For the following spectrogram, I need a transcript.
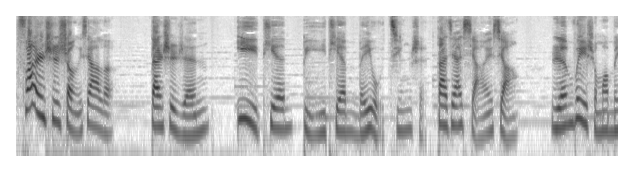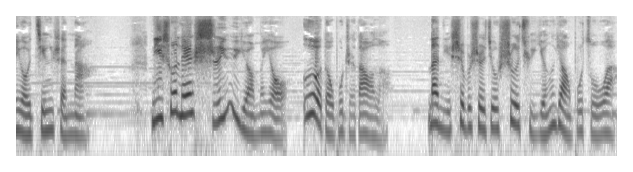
饭是省下了，但是人一天比一天没有精神。大家想一想，人为什么没有精神呢？你说连食欲有没有，饿都不知道了，那你是不是就摄取营养不足啊？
